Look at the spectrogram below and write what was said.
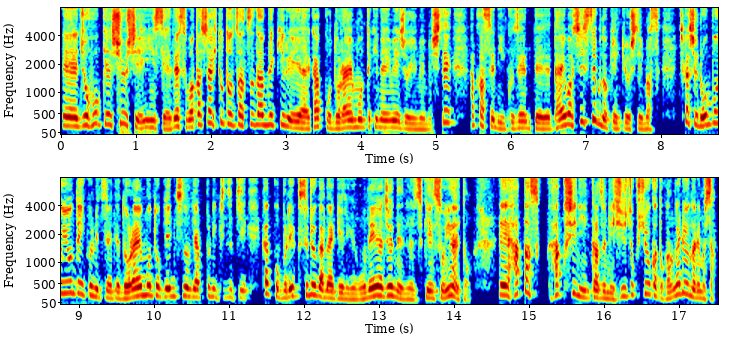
えー、情報系修士陰性です。私は人と雑談できる AI、かっこドラえもん的なイメージを夢見して、博士に行く前提で対話システムの研究をしています。しかし論文を読んでいくにつれてドラえもんと現実のギャップに気づき、かっこブレイクスルーがない限り5年や10年で実現しそうにないと。えー、博士、博士に行かずに就職しようかと考えるようになりました。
